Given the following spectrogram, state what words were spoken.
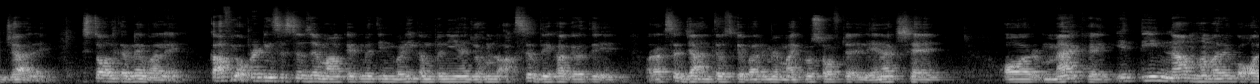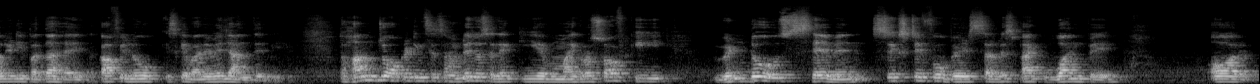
जा रहे हैं। इंस्टॉल करने वाले हैं काफ़ी ऑपरेटिंग सिस्टम्स है मार्केट में, तीन बड़ी कंपनियाँ जो हम अक्सर देखा करते हैं और अक्सर जानते हैं उसके बारे में। माइक्रोसॉफ्ट है लेनक्स है और मैक है। ये तीन नाम हमारे को ऑलरेडी पता है। काफ़ी लोग इसके बारे में जानते भी हैं। तो हम जो ऑपरेटिंग सिस्टम हमने जो सेलेक्ट की है वो माइक्रोसॉफ्ट की Windows seven sixty four bit service pack one पे और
